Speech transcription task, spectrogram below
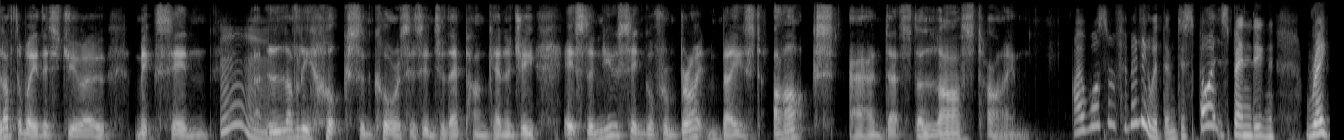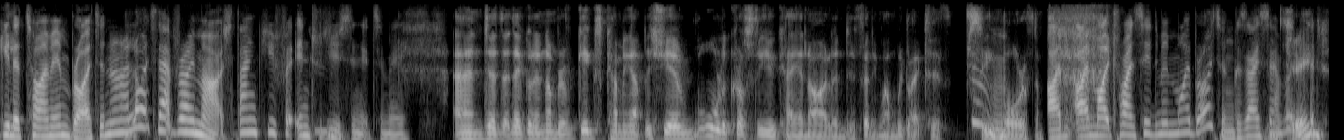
love the way this duo mix in uh, lovely hooks and choruses into their punk energy. It's the new single from Brighton based ARXX, and that's the last time. I wasn't familiar with them, despite spending regular time in Brighton, and I liked that very much. Thank you for introducing it to me. And uh, they've got a number of gigs coming up this year all across the UK and Ireland if anyone would like to see more of them. I, I might try and see them in my Brighton because they sound very good.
